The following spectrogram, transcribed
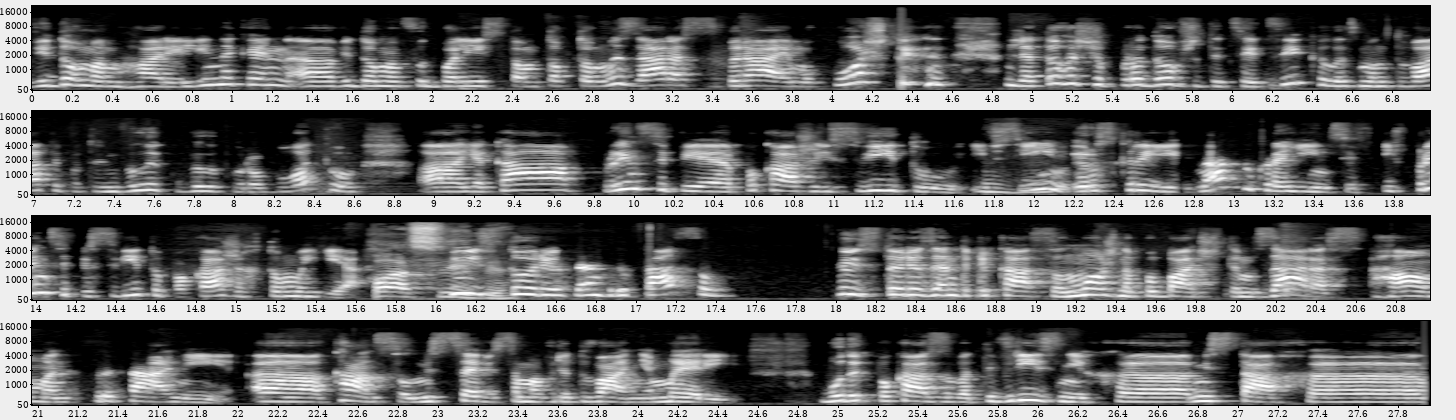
відомим Гаррі Лінекен, е, відомим футболістом. Тобто, ми зараз збираємо кошти для того, щоб продовжити цей цикл і змонтувати потім велику велику роботу, е, яка в принципі покаже і світу, і всім, і розкриє нас, українців, і в принципі світу покаже, хто ми є. Цю історію з Касл. Цю історію з Ендрю Касл можна побачити зараз. Гаумен в Британії, Кансел, місцеві самоврядування мерії будуть показувати в різних е, містах е, е,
